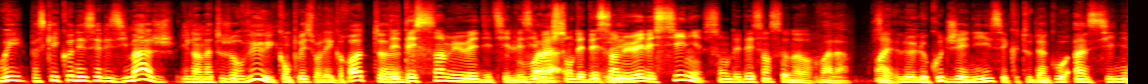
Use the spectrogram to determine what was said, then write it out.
Oui, parce qu'il connaissait les images. Il en a toujours vu, y compris sur les grottes. Des dessins muets, dit-il. Les Voilà. images sont des dessins Les- muets, les signes sont des dessins sonores. Voilà. Ouais. Le, le coup de génie, c'est que tout d'un coup, un signe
